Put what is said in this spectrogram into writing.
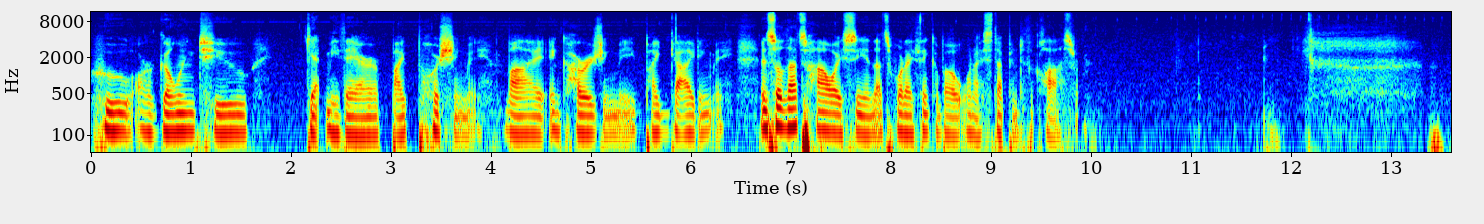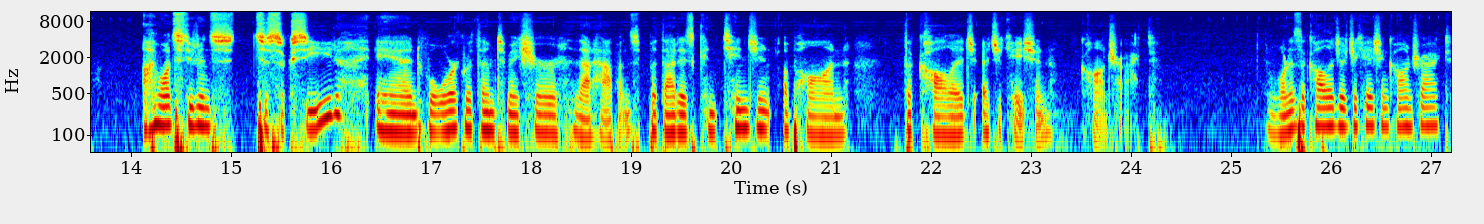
who are going to get me there by pushing me, by encouraging me, by guiding me. And so that's how I see and that's what I think about when I step into the classroom. I want students to succeed and we'll work with them to make sure that happens, but that is contingent upon the college education contract. And what is the college education contract?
